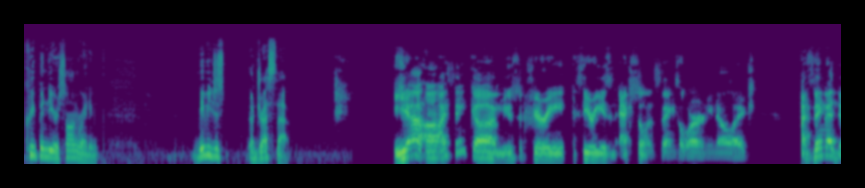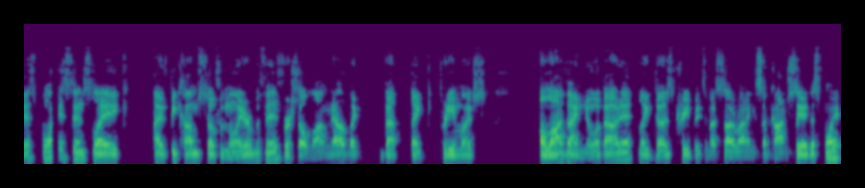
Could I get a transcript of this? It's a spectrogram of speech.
creep into your songwriting. Maybe just address that. Yeah, uh, I think uh, music theory theory is an excellent thing to learn. You know, like I think at this point, since like I've become so familiar with it for so long now, like but like pretty much a lot that I know about it like does creep into my songwriting subconsciously at this point.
